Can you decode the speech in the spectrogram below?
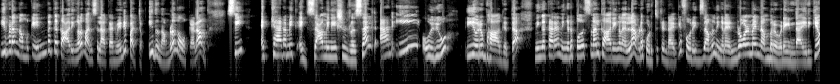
ഇവിടെ നമുക്ക് എന്തൊക്കെ കാര്യങ്ങൾ മനസ്സിലാക്കാൻ വേണ്ടി പറ്റും? ഇത് നമ്മൾ നോക്കണം. See academic examination result and ഈ ഒരു ഈ ഒരു ഭാഗത്ത് നിങ്ങൾക്കറിയാം നിങ്ങളുടെ പേഴ്സണൽ കാര്യങ്ങളെല്ലാം അവിടെ കൊടുത്തിട്ടുണ്ടായിരിക്കും. ഫോർ എക്സാമ്പിൾ നിങ്ങളുടെ എൻറോൾമെന്റ് നമ്പർ ഇവിടെ ഉണ്ടായിരിക്കും.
